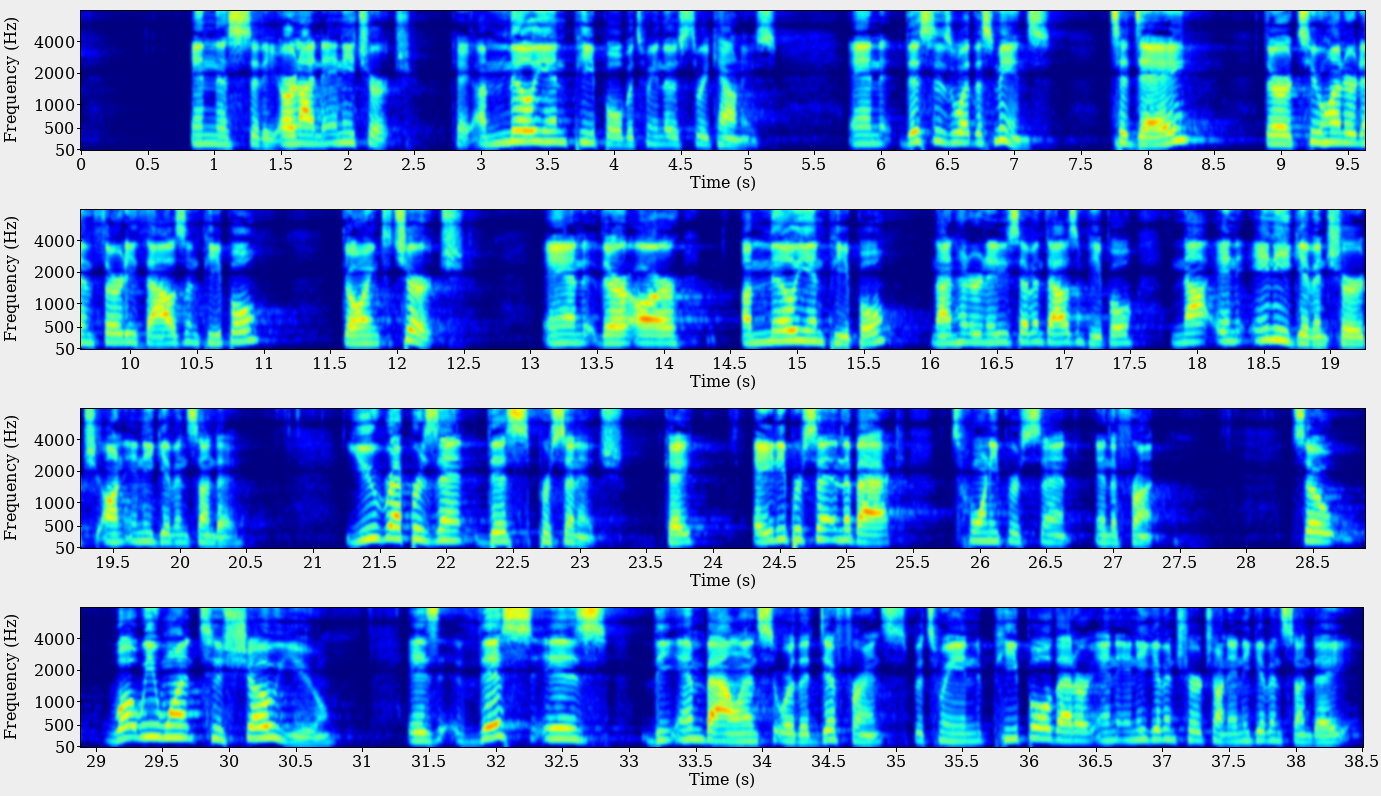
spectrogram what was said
in this city, or not in any church. Okay, a million people between those three counties. And this is what this means. Today, there are 230,000 people going to church. And there are a million people, 987,000 people, not in any given church on any given Sunday. You represent this percentage, okay? 80% in the back, 20% in the front. So, what we want to show you is this is the imbalance or the difference between people that are in any given church on any given Sunday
